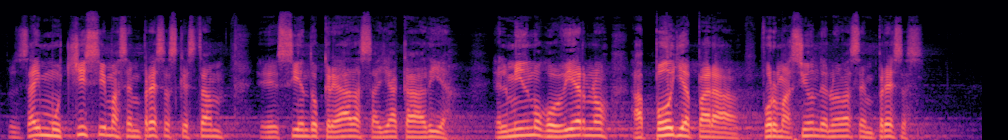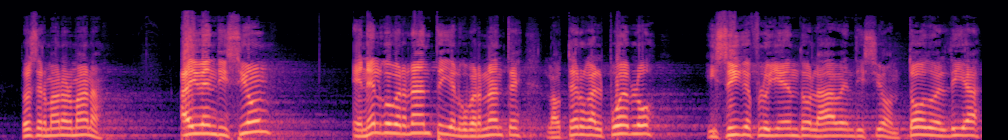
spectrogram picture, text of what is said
Entonces hay muchísimas empresas que están eh, siendo creadas allá cada día. El mismo gobierno apoya para formación de nuevas empresas. Entonces, hermano, hermana, hay bendición en el gobernante y el gobernante la otorga al pueblo y sigue fluyendo la bendición. Todo el día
